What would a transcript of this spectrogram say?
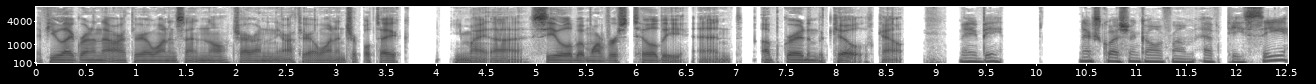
if you like running the R301 and Sentinel, try running the R301 and Triple Take. You might uh, see a little bit more versatility and upgrade in the kill count. Maybe. Next question coming from FTC.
